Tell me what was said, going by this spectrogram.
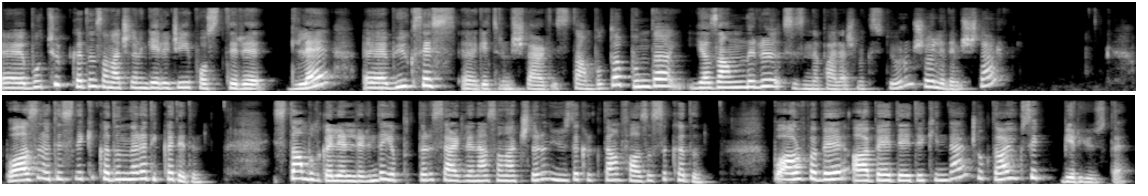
e, bu Türk kadın sanatçıların geleceği posteriyle e, büyük ses e, getirmişlerdi İstanbul'da. Bunda yazanları sizinle paylaşmak istiyorum. Şöyle demişler. Boğazın ötesindeki kadınlara dikkat edin. İstanbul galerilerinde yapıtları sergilenen sanatçıların %40'tan fazlası kadın. Bu Avrupa ve ABD'dekinden çok daha yüksek bir yüzde.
